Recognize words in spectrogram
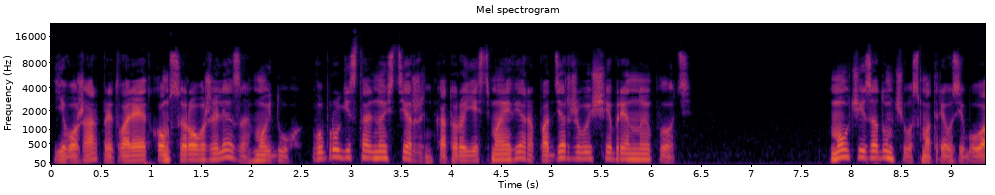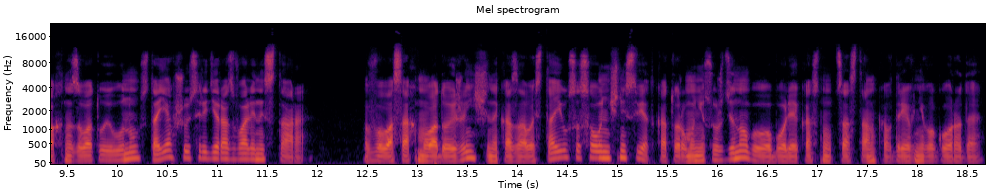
Его жар притворяет ком сырого железа, мой дух, в упругий стальной стержень, который есть моя вера, поддерживающая бренную плоть. Молча и задумчиво смотрел Зибулах на золотую луну, стоявшую среди развалины стара. В волосах молодой женщины, казалось, таился солнечный свет, которому не суждено было более коснуться останков древнего города.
